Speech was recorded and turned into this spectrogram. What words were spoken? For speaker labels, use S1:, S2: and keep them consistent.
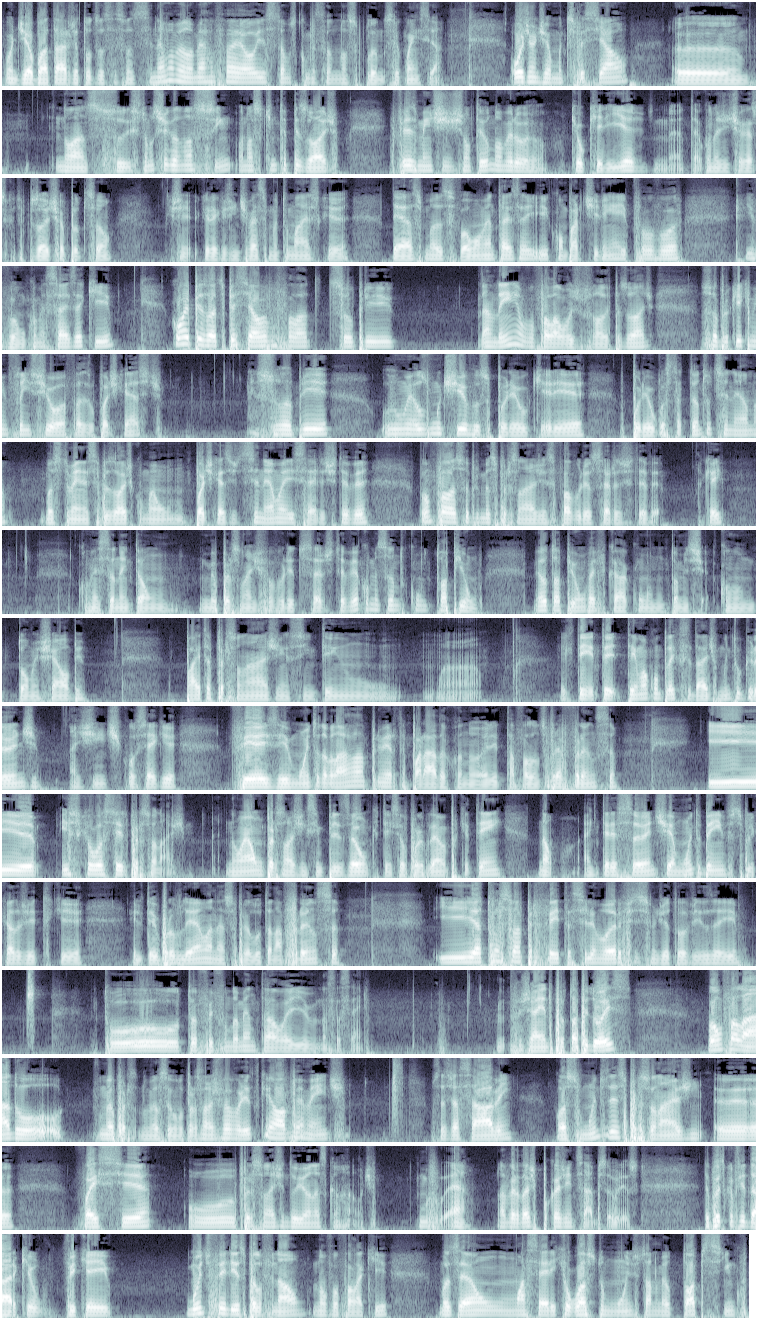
S1: Bom dia, boa tarde a todos vocês fãs de cinema. Meu nome é Rafael e estamos começando nosso plano de sequência. Hoje é um dia muito especial. Uh, nós estamos chegando ao nosso, ao nosso quinto episódio. Infelizmente a gente não tem o número que eu queria, né, até quando a gente chegasse ao quinto episódio de produção. Eu queria que a gente tivesse muito mais que 10, mas vamos aumentar isso aí. Compartilhem aí, por favor. E vamos começar isso aqui. Com o episódio especial eu vou falar sobre. Além, eu vou falar hoje no final do episódio sobre o que, que me influenciou a fazer o podcast, sobre os meus motivos por eu querer, por eu gostar tanto de cinema, mas também nesse episódio, como é um podcast de cinema e séries de TV, vamos falar sobre meus personagens favoritos séries de TV, ok? Começando então, meu personagem favorito séries de TV, começando com o top 1. Meu top 1 vai ficar com Tommy, com Tommy Shelby. Baita personagem, assim, tem um, uma ele tem, tem, tem uma complexidade muito grande. A gente consegue ver isso muito na primeira temporada, quando ele tá falando sobre a França. E isso que eu gostei do personagem. Não é um personagem simplesão que tem seu problema, porque tem. Não, é interessante, é muito bem explicado o jeito que ele teve o problema, né, sobre a luta na França. E a atuação é perfeita. Cillian Murphy, se um dia tu avisa aí, tu, tu foi fundamental aí nessa série já indo pro top 2, vamos falar do, do, meu, do meu segundo personagem favorito, que é obviamente, vocês já sabem, gosto muito desse personagem, uh, vai ser o personagem do Jonas Canhound. É, na verdade pouca gente sabe sobre isso. Depois que eu vi Dark, eu fiquei muito feliz pelo final, não vou falar aqui, mas é uma série que eu gosto muito, está no meu top 5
